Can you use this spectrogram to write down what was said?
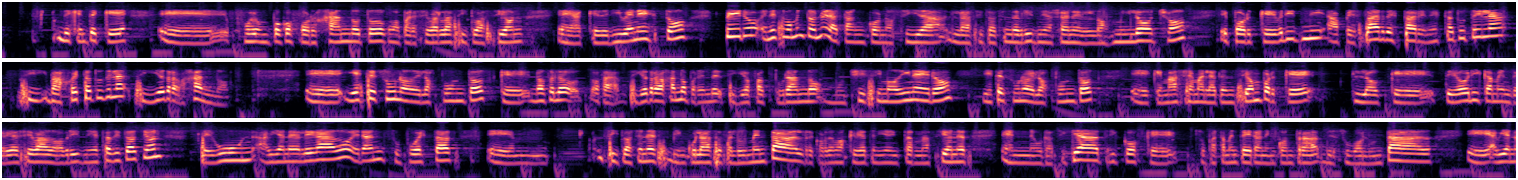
gente que eh, fue un poco forjando todo como para llevar la situación eh, a que derive en esto, pero en ese momento no era tan conocida la situación de Britney allá en el 2008, eh, porque Britney, a pesar de estar en esta tutela, sí, bajo esta tutela, siguió trabajando. Eh, y este es uno de los puntos que no solo, o sea, siguió trabajando, por ende siguió facturando muchísimo dinero, y este es uno de los puntos eh, que más llaman la atención porque lo que teóricamente había llevado a Britney a esta situación, según habían alegado, eran supuestas eh, situaciones vinculadas a salud mental. Recordemos que había tenido internaciones en neuropsiquiátricos que supuestamente eran en contra de su voluntad. Eh, habían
